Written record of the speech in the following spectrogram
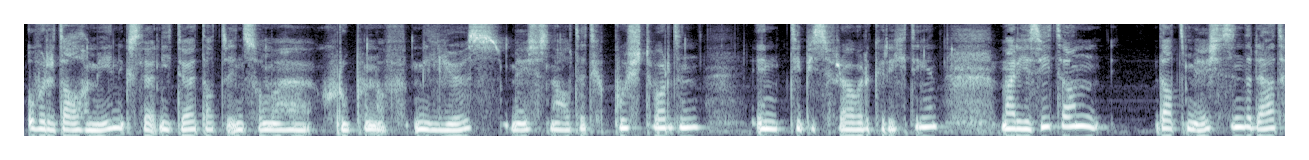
Over het algemeen, ik sluit niet uit dat in sommige groepen of milieus meisjes nog altijd gepusht worden in typisch vrouwelijke richtingen. Maar je ziet dan dat meisjes inderdaad,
